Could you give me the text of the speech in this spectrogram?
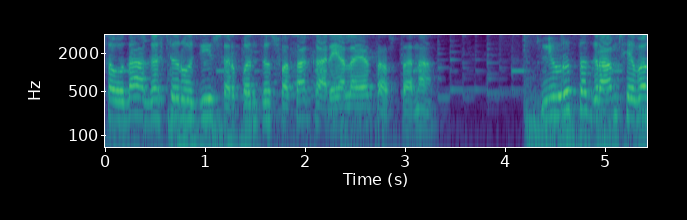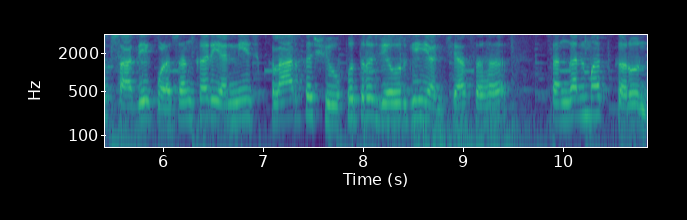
चौदा ऑगस्ट रोजी सरपंच स्वतः कार्यालयात असताना निवृत्त ग्रामसेवक सादिक वळसंकर यांनी क्लार्क शिवपुत्र जेवर्गी यांच्यासह संगनमत करून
